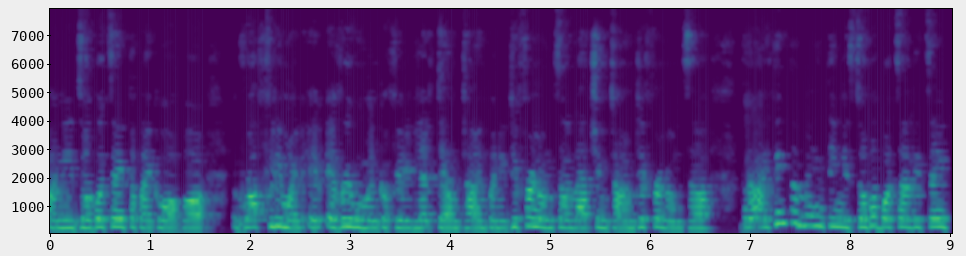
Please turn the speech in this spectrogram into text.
अनि जब चाहिँ तपाईँको अब रफली मैले एभ्री वुमेनको फेरि लेट डाउन टाइम पनि डिफ्रेन्ट हुन्छ ल्याचिङ टाइम डिफ्रेन्ट हुन्छ। तर I think the main thing is जब बच्चाले चाहिँ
